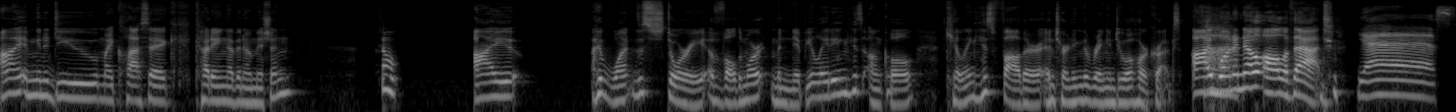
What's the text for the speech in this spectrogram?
I am gonna do my classic cutting of an omission. Oh, I I want the story of Voldemort manipulating his uncle, killing his father, and turning the ring into a Horcrux. I want to know all of that. yes.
